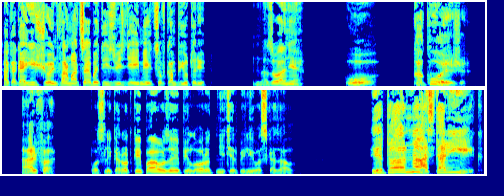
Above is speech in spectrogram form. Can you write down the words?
А какая еще информация об этой звезде имеется в компьютере? Название. О, какое же? Альфа. После короткой паузы Пилород нетерпеливо сказал. — Это она, старик!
